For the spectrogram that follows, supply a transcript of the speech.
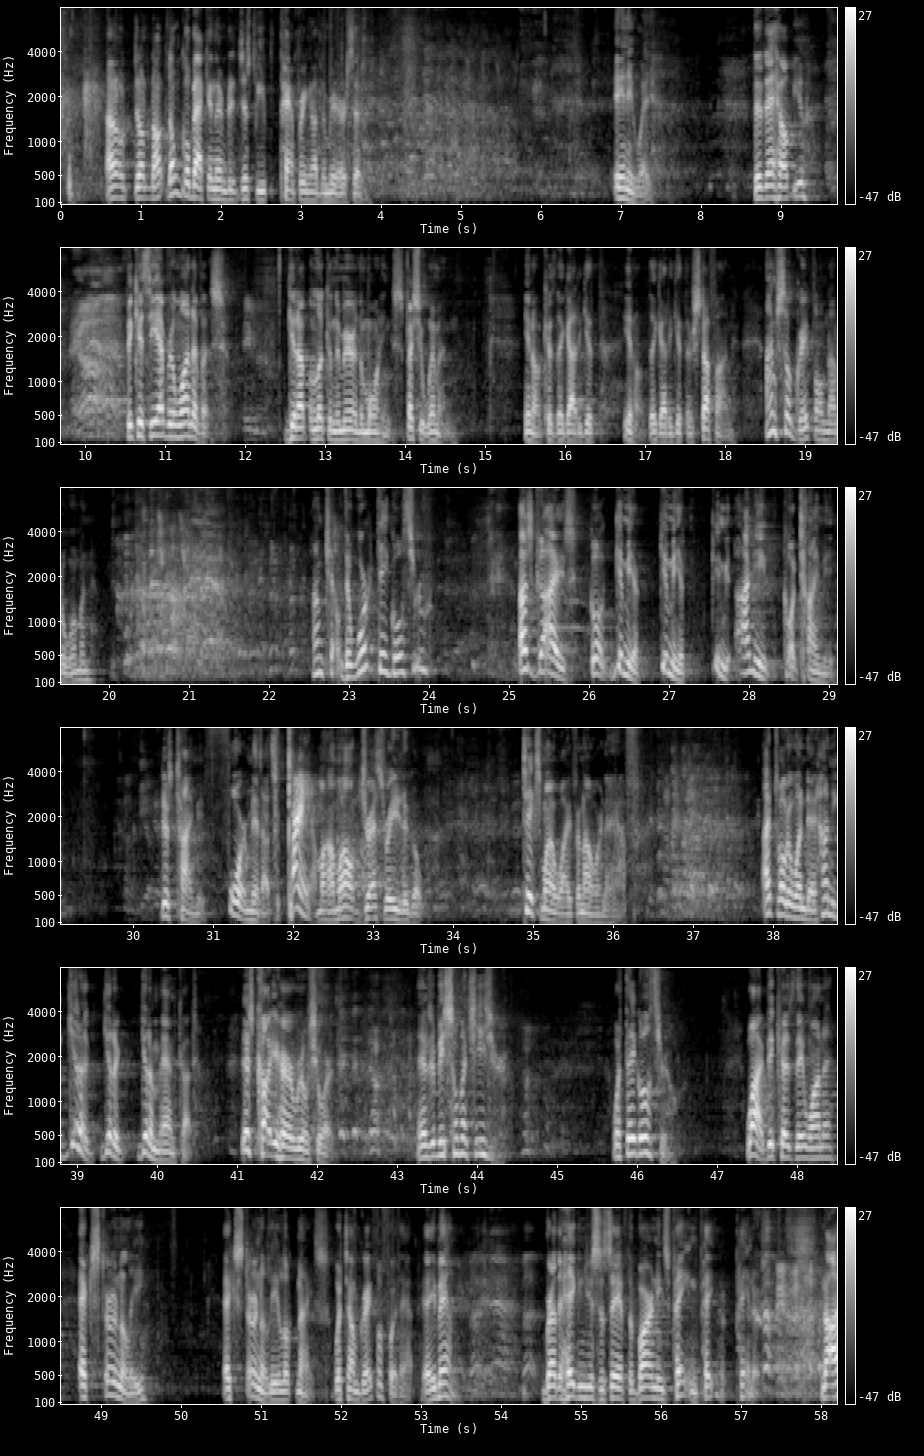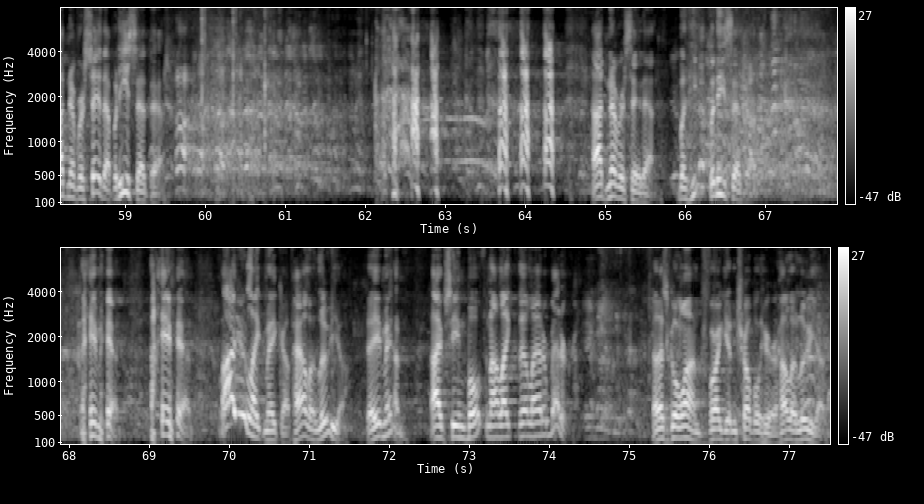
Don't, don't, don't, don't go back in there and just be pampering on the mirror. So. Anyway, Did that help you? Because see, every one of us get up and look in the mirror in the morning, especially women, you know, because they got to get, you know, they got to get their stuff on. I'm so grateful I'm not a woman. I'm telling the work they go through. Us guys, go give me a, give me a, give me. I need go time me. Just time me. Four minutes. Bam! I'm all dressed, ready to go. Takes my wife an hour and a half. I told her one day, honey, get a get a get a man cut. Just cut your hair real short. And it'd be so much easier. What they go through. Why? Because they want to externally, externally look nice, which I'm grateful for that. Amen. Brother Hagin used to say, if the bar needs painting, paint, paint it. No, I'd never say that, but he said that. I'd never say that, but he, but he said that. Amen. Amen. Well, I do like makeup. Hallelujah. Amen. I've seen both, and I like the latter better. Amen. Now, let's go on before I get in trouble here. Hallelujah.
